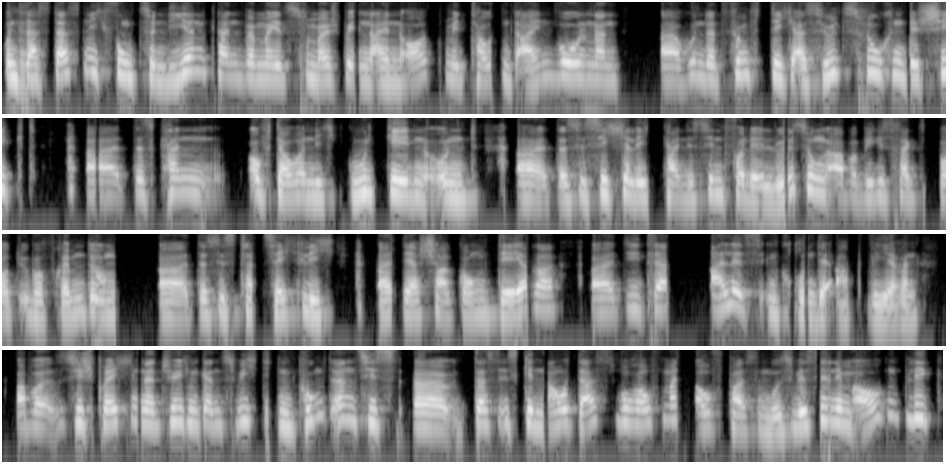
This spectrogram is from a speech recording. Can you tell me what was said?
Und dass das nicht funktionieren kann, wenn man jetzt zum Beispiel in einen Ort mit 1000 Einwohnern äh, 150 Asylsuchende schickt, äh, das kann auf Dauer nicht gut gehen und äh, das ist sicherlich keine sinnvolle Lösung. Aber wie gesagt, das Wort Überfremdung, äh, das ist tatsächlich äh, der Jargon derer, die da alles im Grunde abwehren. Aber Sie sprechen natürlich einen ganz wichtigen Punkt an. Sie, äh, das ist genau das, worauf man aufpassen muss. Wir sind im Augenblick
